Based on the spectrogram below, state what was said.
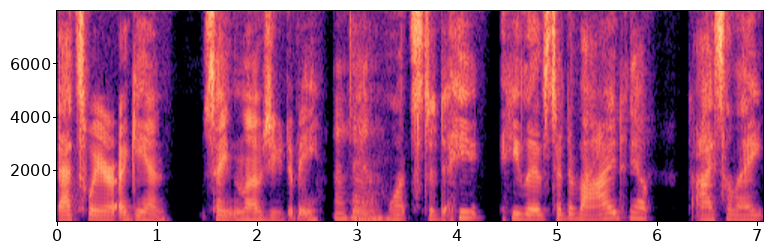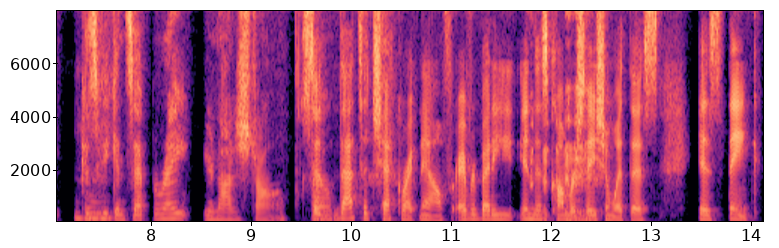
that's where again Satan loves you to be Mhm. and wants to he he lives to divide, Yep. to isolate because if he can separate, you're not as strong. So So, that's a check right now for everybody in this conversation with us is think,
